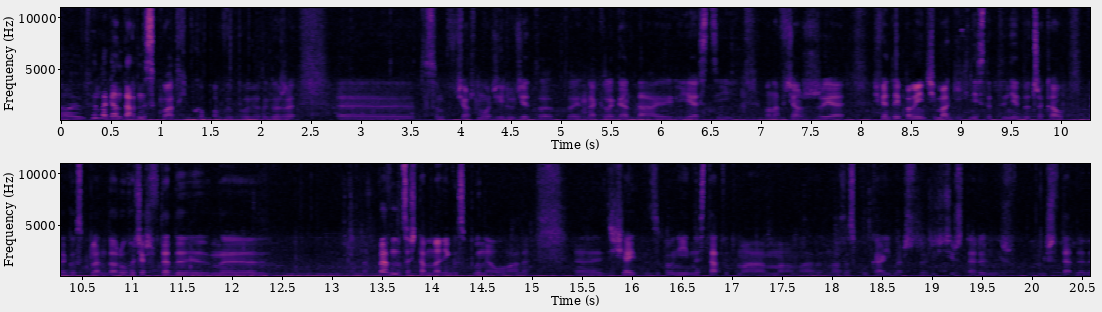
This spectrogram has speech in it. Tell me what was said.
no, legendarny skład hip-hopowy, pomimo tego, że wciąż młodzi ludzie, to, to jednak legenda jest i ona wciąż żyje. Świętej pamięci Magik niestety nie doczekał tego splendoru, chociaż wtedy e, na pewno coś tam na niego spłynęło, ale e, dzisiaj zupełnie inny statut ma, ma, ma, ma zespół Kaliber 44 niż, niż wtedy.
